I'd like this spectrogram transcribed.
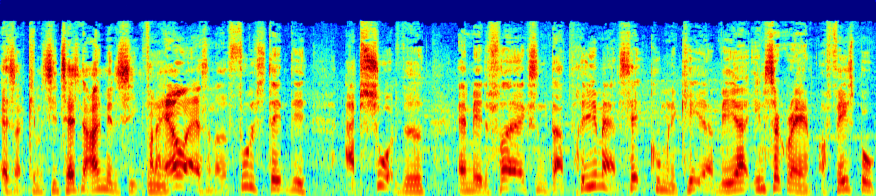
altså, kan man sige, tage sin egen medicin, for mm. der er jo altså noget fuldstændig absurd ved, at Mette Frederiksen, der primært selv kommunikerer via Instagram og Facebook,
